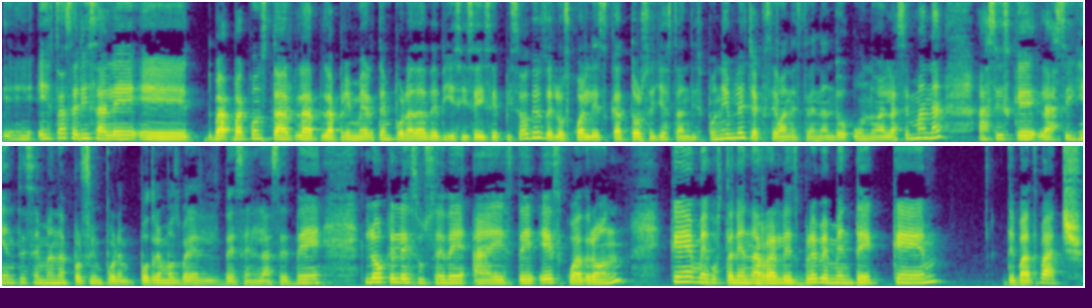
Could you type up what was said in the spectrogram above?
Eh, esta serie sale, eh, va, va, a constar la, la primera temporada de 16 episodios, de los cuales 14 ya están disponibles, ya que se van estrenando uno a la semana. Así es que la siguiente semana por fin podremos ver el desenlace de lo que le sucede a este escuadrón, que me gustaría narrarles brevemente que The Bad Batch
